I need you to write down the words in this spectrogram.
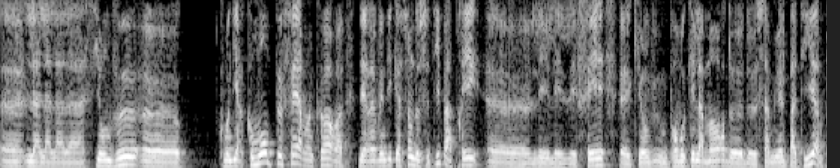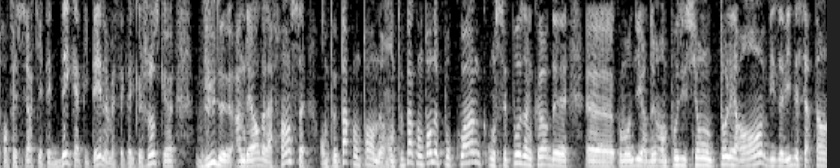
la, la, la, si on veut comment dire, comment on peut faire encore des revendications de ce type après euh, les, faits euh, qui ont provoqué la mort de, Samuel Paty, un professeur qui était décapité. Non, mais c'est quelque chose que, vu de, en dehors de la France, on ne peut pas comprendre. On ne peut pas comprendre pourquoi on se pose encore de, euh, comment dire, en position tolérante vis-à-vis de certaines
